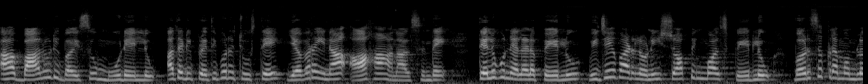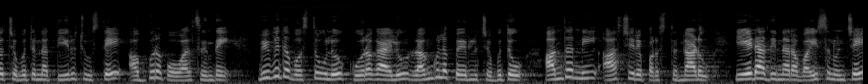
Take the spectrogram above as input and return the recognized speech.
ఆ బాలుడి వయసు మూడేళ్ళు. అతడి ప్రతిభను చూస్తే ఎవరైనా ఆహా అనాల్సిందే. తెలుగు నెలల పేర్లు విజయవాడలోని షాపింగ్ మాల్స్ పేర్లు వరుస క్రమంలో చెబుతున్న తీరు చూస్తే అబ్బురపోవాల్సిందే. వివిధ వస్తువులు కూరగాయలు రంగుల పేర్లు చెబుతూ అందర్నీ ఆశ్చర్యపరుస్తున్నాడు. ఏడాదిన్నర వయసు నుంచే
